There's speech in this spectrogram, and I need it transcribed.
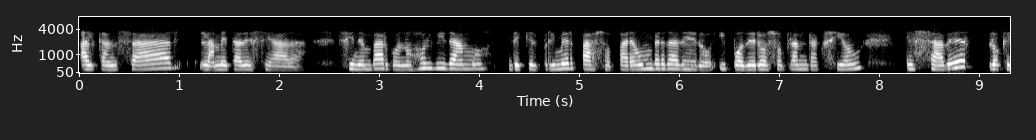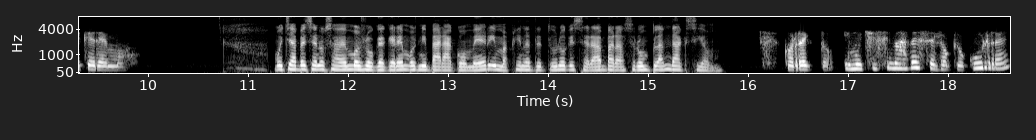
alcanzar la meta deseada. Sin embargo, nos olvidamos de que el primer paso para un verdadero y poderoso plan de acción es saber lo que queremos. Muchas veces no sabemos lo que queremos ni para comer, imagínate tú lo que será para hacer un plan de acción. Correcto. Y muchísimas veces lo que ocurre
